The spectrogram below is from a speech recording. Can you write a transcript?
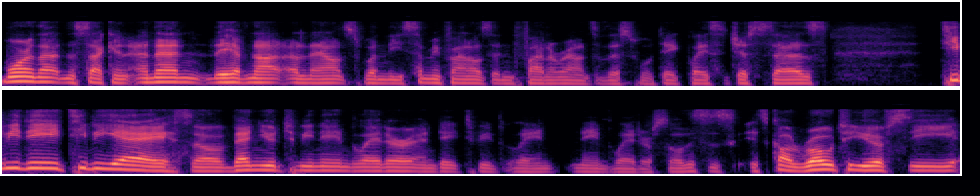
more on that in a second. And then they have not announced when the semifinals and final rounds of this will take place. It just says TBD, TBA. So venue to be named later and date to be named later. So this is it's called Road to UFC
